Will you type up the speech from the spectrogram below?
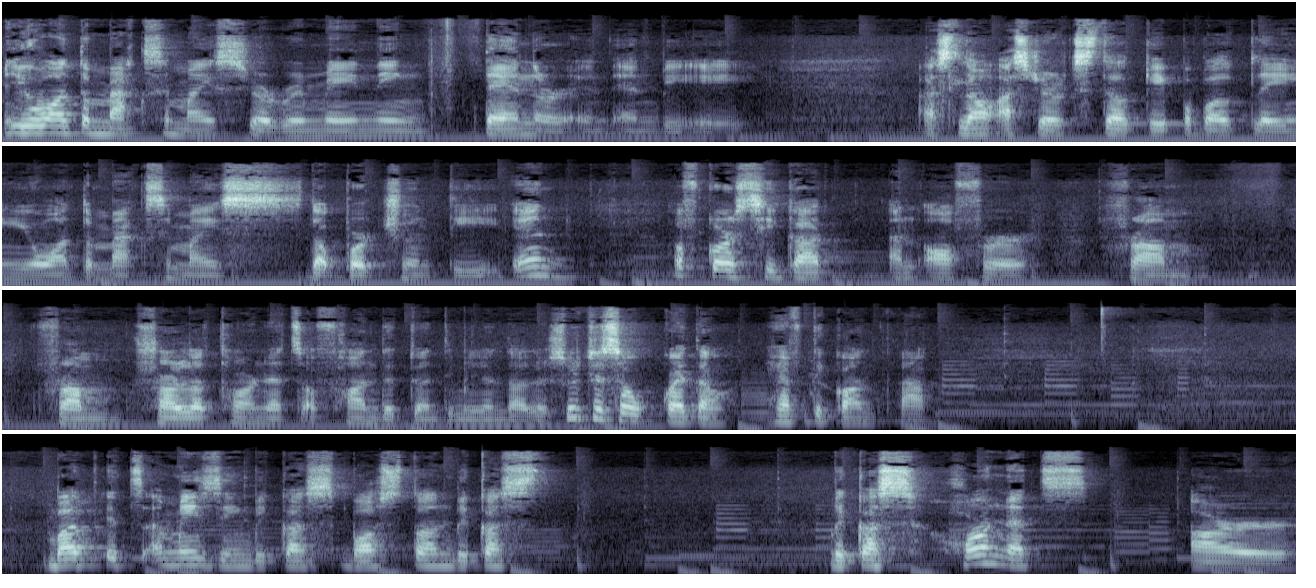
you want to maximize your remaining tenor in NBA. As long as you're still capable playing, you want to maximize the opportunity. And of course, he got an offer from from Charlotte Hornets of 120 million dollars, which is a, quite a hefty contract. But it's amazing because Boston, because because Hornets are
